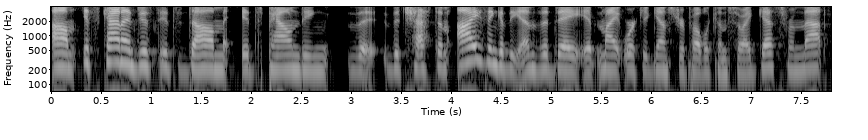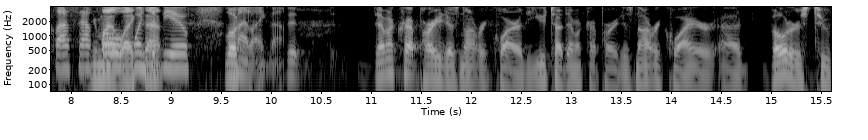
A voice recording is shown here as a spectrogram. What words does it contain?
um, it's kind of just it's dumb. It's pounding the the chest. And I think at the end of the day, it might work against Republicans. So I guess from that glass half full like point that. of view, Look, I might like that. Democrat Party does not require the Utah Democrat Party does not require uh, voters to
